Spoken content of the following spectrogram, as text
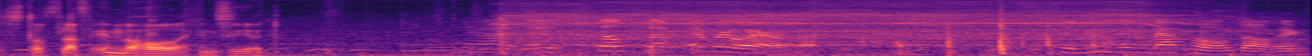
Still fluff in the hole, I can see it. Battle, darling.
